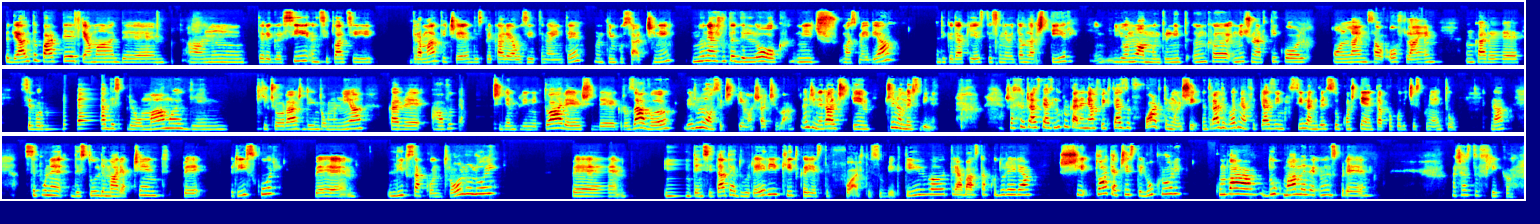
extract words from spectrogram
pe de altă parte teama de a nu te regăsi în situații dramatice despre care ai auzit înainte, în timpul sarcinii. Nu ne ajută deloc nici mass media, adică dacă este să ne uităm la știri, eu nu am întâlnit încă niciun articol online sau offline în care se vorbea despre o mamă din nu știu ce oraș din România care a avut și de împlinitoare și de grozavă, deci nu o să citim așa ceva. În general citim ce nu a mers bine. și atunci astea sunt lucruri care ne afectează foarte mult și, într-adevăr, ne afectează inclusiv la nivel subconștient, apropo de ce spuneai tu. Da? Se pune destul de mare accent pe riscuri pe lipsa controlului, pe intensitatea durerii, chit că este foarte subiectivă treaba asta cu durerea și toate aceste lucruri cumva duc mamele înspre această frică.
